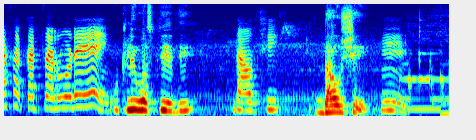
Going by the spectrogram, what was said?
असा कच्चा रोड आहे. कुठली वस्ती आहे ती? धावशी. धावशी. हम्म.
